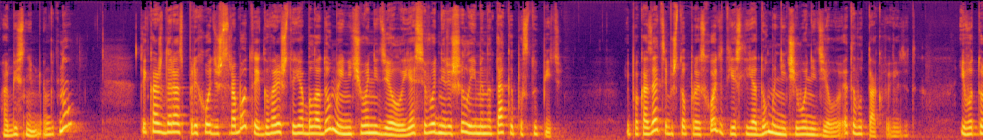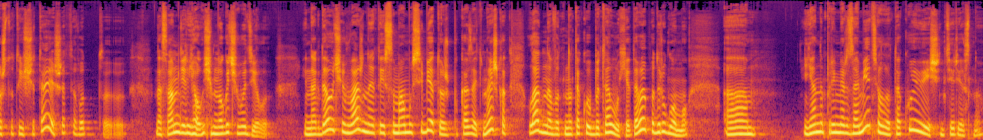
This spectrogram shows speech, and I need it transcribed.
Объясни мне. Он говорит, ну, ты каждый раз приходишь с работы и говоришь, что я была дома и ничего не делала. Я сегодня решила именно так и поступить. И показать тебе, что происходит, если я дома ничего не делаю. Это вот так выглядит. И вот то, что ты считаешь, это вот э, на самом деле я очень много чего делаю. Иногда очень важно это и самому себе тоже показать. Знаешь, как, ладно, вот на такой бытовухе, давай по-другому. Я, например, заметила такую вещь интересную.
